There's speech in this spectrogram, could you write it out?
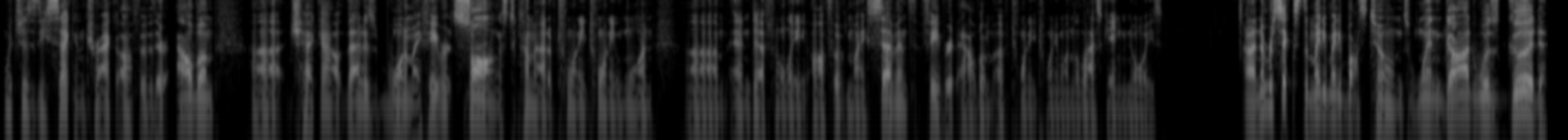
which is the second track off of their album. Uh, check out that is one of my favorite songs to come out of 2021, um, and definitely off of my seventh favorite album of 2021, The Last Gang Noise. Uh, number six, the Mighty Mighty Bosstones, When God Was Good.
